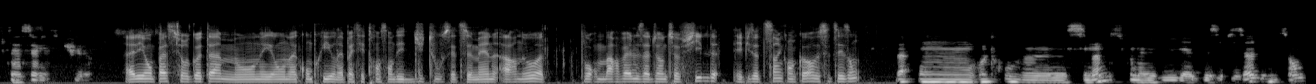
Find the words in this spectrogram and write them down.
c'était assez ridicule. Allez, on passe sur Gotham, on, est, on a compris, on n'a pas été transcendé du tout cette semaine. Arnaud, pour Marvel's Agents of Shield, épisode 5 encore de cette saison Bah, on retrouve euh, Simone, ce qu'on avait vu il y a deux épisodes, il me semble.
